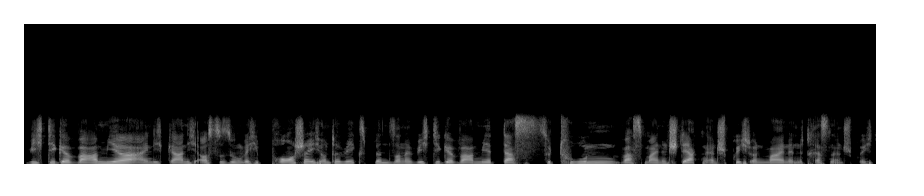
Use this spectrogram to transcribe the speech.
wichtiger war mir eigentlich gar nicht auszusuchen, welche Branche ich unterwegs bin, sondern wichtiger war mir, das zu tun, was meinen Stärken entspricht und meinen Interessen entspricht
